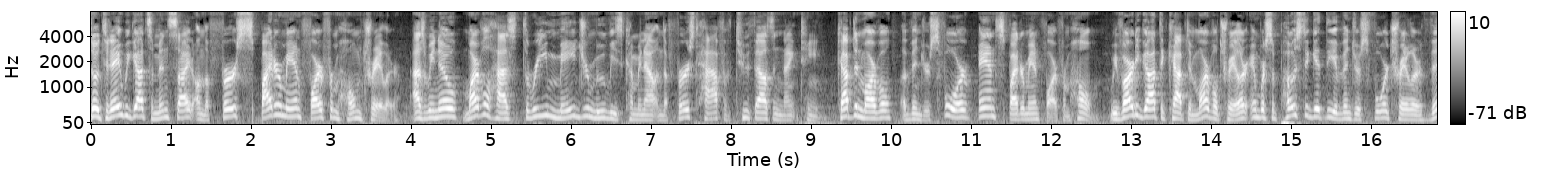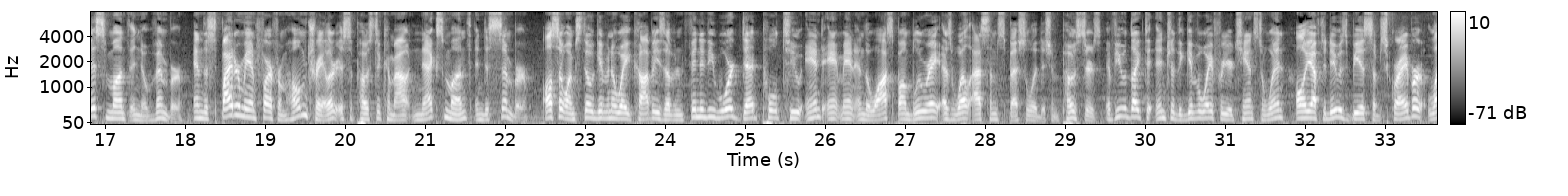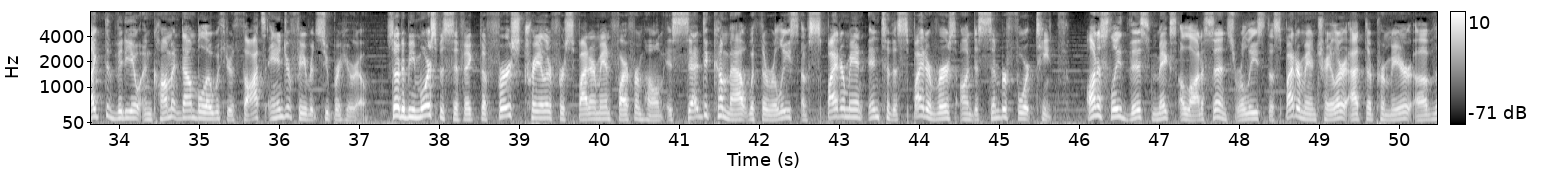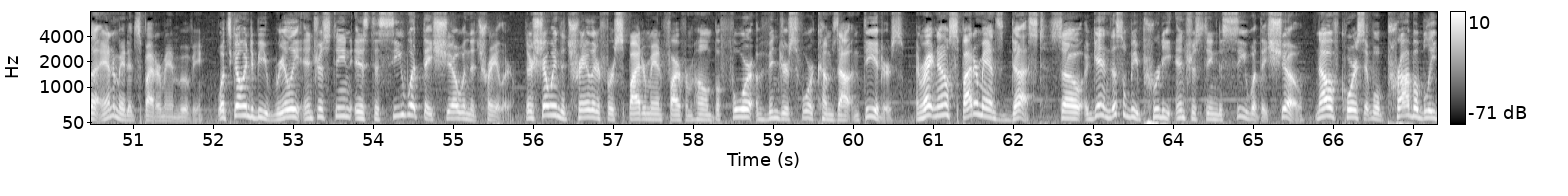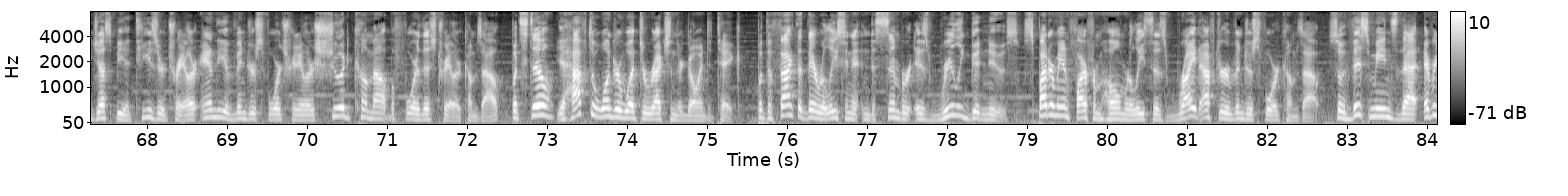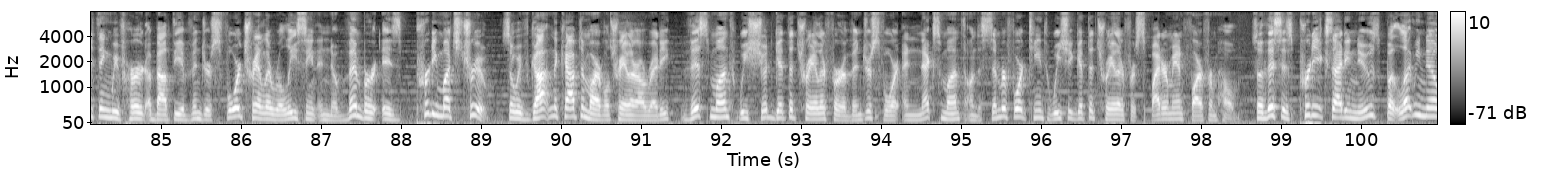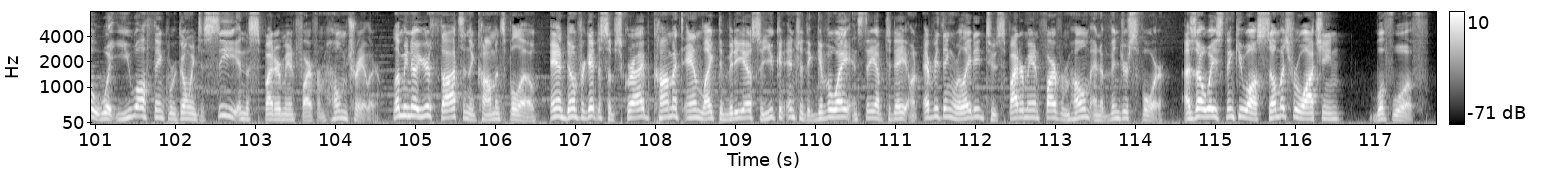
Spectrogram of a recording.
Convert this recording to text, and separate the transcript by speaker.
Speaker 1: So today we got some insight on the first Spider-Man Far From Home trailer. As we know, Marvel has three major movies coming out in the first half of 2019. Captain Marvel, Avengers 4, and Spider-Man Far From Home. We've already got the Captain Marvel trailer, and we're supposed to get the Avengers 4 trailer this month in November. And the Spider-Man Far From Home trailer is supposed to come out next month in December. Also, I'm still giving away copies of Infinity War, Deadpool 2, and Ant-Man and the Wasp on Blu-ray, as well as some special edition posters. If you would like to enter the giveaway for your chance to win, all you have to do is be a subscriber, like the video, and comment down below with your thoughts and your favorite superhero. So to be more specific, the first trailer for Spider-Man Far From Home is said to come out with the release of Spider-Man Into the Spider-Verse on December 14th. Honestly, this makes a lot of sense. Release the Spider-Man trailer at the premiere of the animated Spider-Man movie. What's going to be really interesting is to see what they show in the trailer. They're showing the trailer for Spider-Man Far From Home before Avengers 4 comes out in theaters. And right now, Spider-Man's dust. So again, this will be pretty interesting to see what they show. Now, of course, it will probably just be a teaser trailer and the Avengers 4 trailer should come out before this trailer comes out. But still, you have to wonder what direction they're going to take. But the fact that they're releasing it in December is really good news. Spider-Man Far From Home releases right after Avengers 4 comes out. So this means that everything we've heard about the Avengers 4 trailer releasing in November is pretty much true. So we've gotten the Captain Marvel trailer already. This month we should get the trailer for Avengers 4 and next month on December 14th we should get the trailer for Spider-Man Far From Home. So this is pretty exciting news, but let me know what you all think we're going to see in the Spider-Man Far From Home trailer. Let me know your thoughts in the comments below. And don't forget to subscribe, comment, and like the video so you can enter the giveaway and stay up to date on everything related to Spider-Man Far From Home and Avengers 4. As always, thank you all so much for watching. Woof woof.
